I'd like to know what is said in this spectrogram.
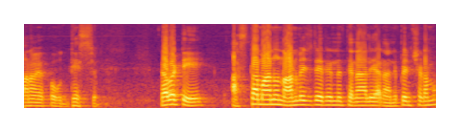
మన యొక్క ఉద్దేశ్యం. కాబట్టి అస్తమాను నాన్ వెజిటేరియన్ తినాలి అని అనిపించడము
